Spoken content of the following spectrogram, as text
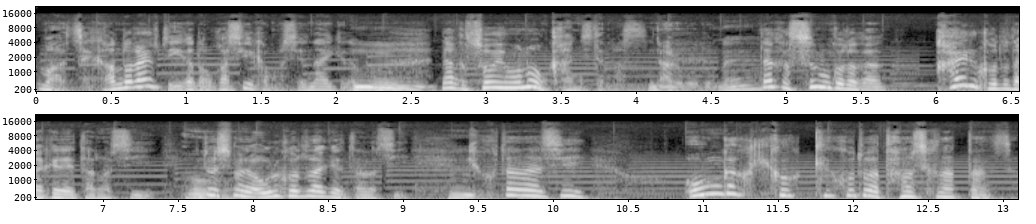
まあセカンドライフって言い方おかしいかもしれないけども、うん。なんかそういうものを感じてます。なるほどね。だから住むことが帰ることだけで楽しい。うん。糸島がおることだけで楽しい、うん極端な話音楽聴くことが楽しくなったんですよ。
